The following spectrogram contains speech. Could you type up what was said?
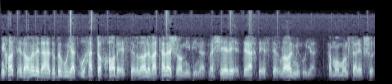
می‌خواست ادامه بدهد و بگوید او حتی خواب استقلال وطنش را می‌بیند و شعر درخت استقلال می‌گوید. اما منصرف شد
